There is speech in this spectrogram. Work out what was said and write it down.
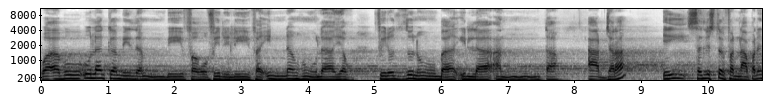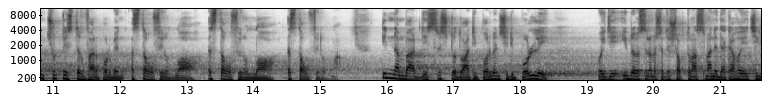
وأبوء لك بذنبي فاغفر لي فإنه لا يغفر الذنوب إلا أنت আর যারা এই সাজল ইস্তফার না পারেন ছোট্ট ইস্তফার পড়বেন আস্তাগফিরুল্লাহ আস্তাগফিরুল্লাহ আস্তাগফিরুল্লাহ তিন নাম্বার যে শ্রেষ্ঠ দোয়াটি পড়বেন সেটি পড়লে ওই যে ইব্রাহিম আসলামের সাথে সপ্তম আসমানে দেখা হয়েছিল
